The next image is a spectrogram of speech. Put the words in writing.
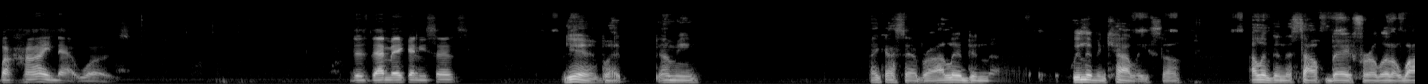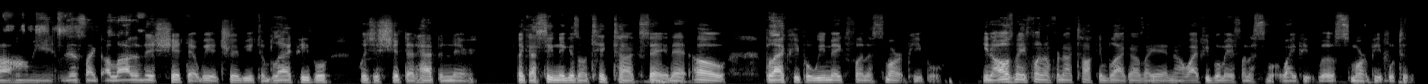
behind that was. Does that make any sense? Yeah, but I mean, like I said, bro, I lived in. Uh, we live in Cali, so I lived in the South Bay for a little while, homie. There's like a lot of this shit that we attribute to black people, which is shit that happened there. Like I see niggas on TikTok say that, oh, black people we make fun of smart people. You know, I was made fun of for not talking black. I was like, yeah, no, white people made fun of sm- white people, uh, smart people too.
